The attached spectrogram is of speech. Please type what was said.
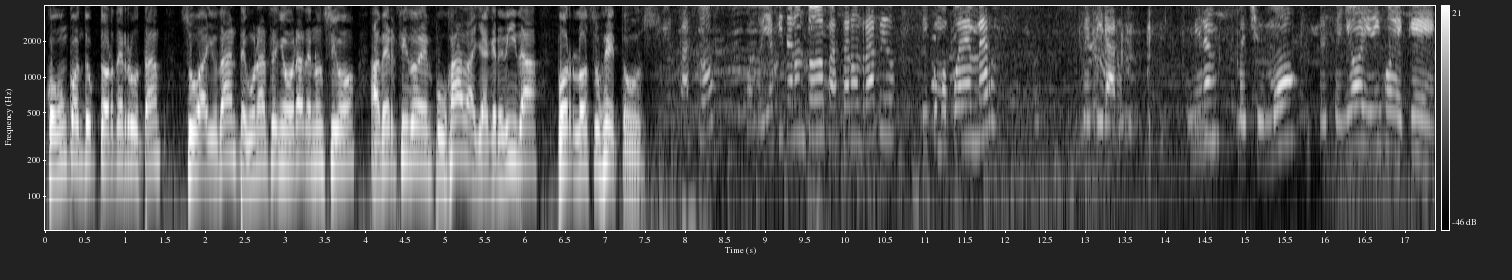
con un conductor de ruta, su ayudante, una señora, denunció haber sido empujada y agredida por los sujetos. Pasó, cuando ya quitaron todo, pasaron rápido y como pueden ver, me tiraron miran, me chismó el señor y dijo de que,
